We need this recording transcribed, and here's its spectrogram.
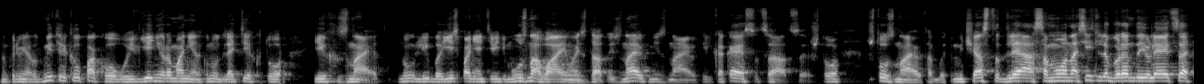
например, у Дмитрия Колпакова, у Евгения Романенко, ну, для тех, кто их знает. Ну, либо есть понятие, видимо, узнаваемость, да, то есть знают, не знают, или какая ассоциация, что, что знают об этом. И часто для самого носителя бренда является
